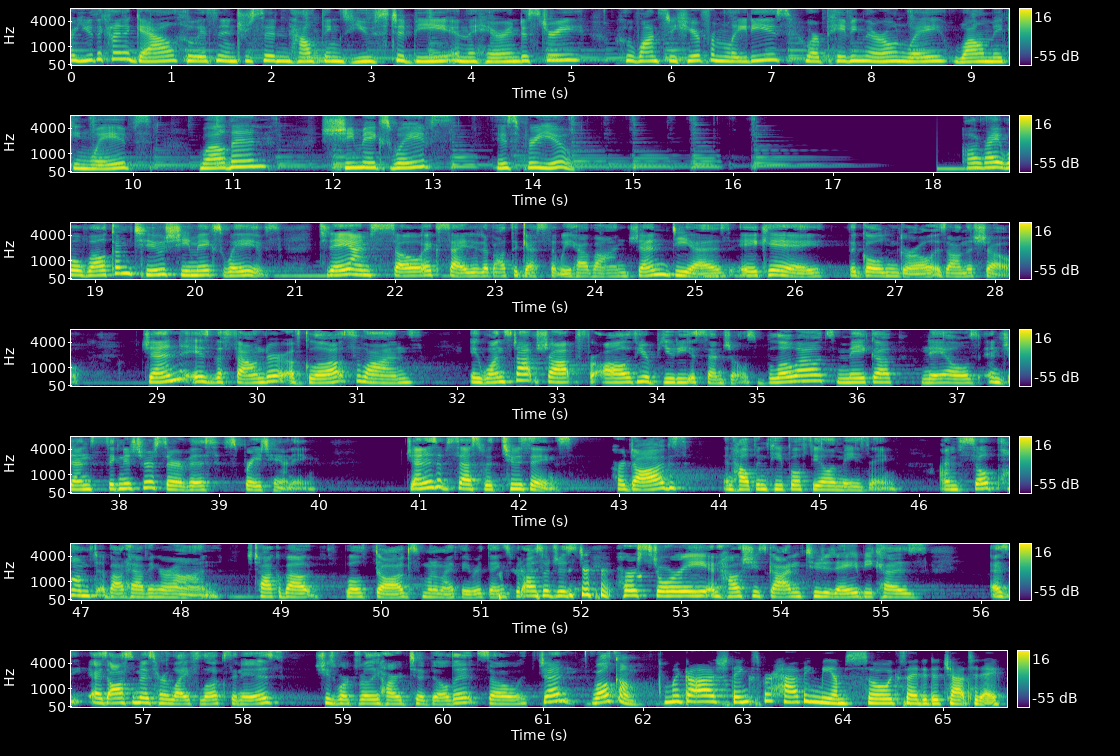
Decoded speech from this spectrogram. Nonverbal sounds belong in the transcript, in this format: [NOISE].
Are you the kind of gal who isn't interested in how things used to be in the hair industry? Who wants to hear from ladies who are paving their own way while making waves? Well, then, She Makes Waves is for you. All right, well, welcome to She Makes Waves. Today I'm so excited about the guests that we have on. Jenn Dieas, aka the Golden Girl, is on the show. Jenn is the founder of Glow Out Salons, a one stop shop for all of your beauty essentials blowouts, makeup, nails, and Jenn's signature service, spray tanning. Jen is obsessed with two things her dogs and helping people feel amazing. I'm so pumped about having her on to talk about both dogs, one of my favorite things, but also just [LAUGHS] her story and how she's gotten to today because as as awesome as her life looks and is, she's worked really hard to build it. So, Jenn, welcome. Oh my gosh, thanks for having me. I'm so excited to chat today.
